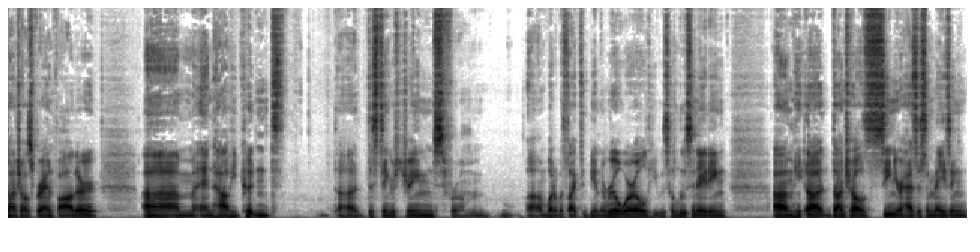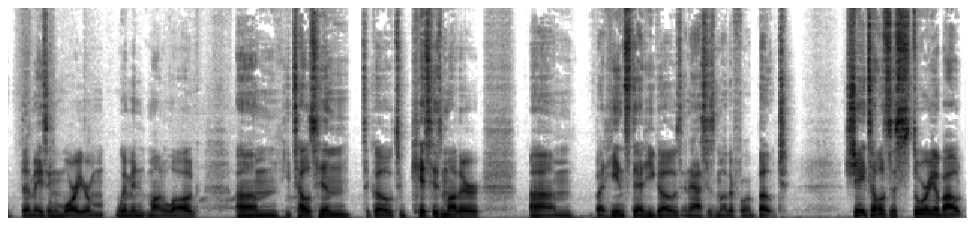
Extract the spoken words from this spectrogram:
Dontrell's grandfather um, and how he couldn't uh, distinguish dreams from um, what it was like to be in the real world. He was hallucinating. Um, he, uh, Dontrell's senior has this amazing, the amazing warrior women monologue. Um, he tells him to go to kiss his mother, um, but he instead he goes and asks his mother for a boat. Shay tells this story about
